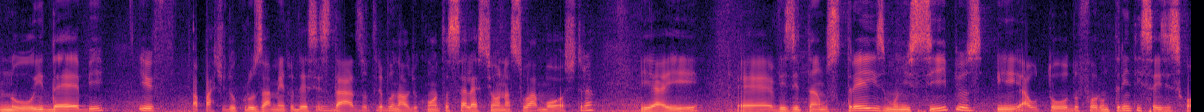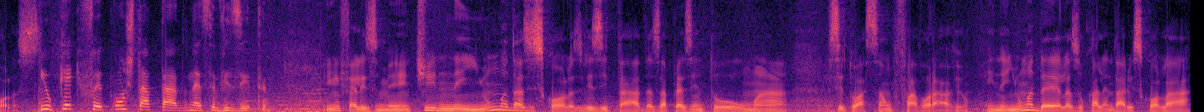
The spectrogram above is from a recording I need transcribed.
no IDEB e a partir do cruzamento desses dados, o Tribunal de Contas seleciona a sua amostra e aí é, visitamos três municípios e ao todo foram 36 escolas. E o que, que foi constatado nessa visita? Infelizmente, nenhuma das escolas visitadas apresentou uma situação favorável. Em nenhuma delas o calendário escolar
